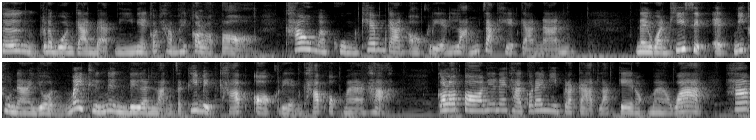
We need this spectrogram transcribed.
ซึ่งกระบวนการแบบนี้เนี่ยก็ทำให้กรอตอเข้ามาคุมเข้มการออกเหรียญหลังจากเหตุการณ์นั้น ในวันที่ 11 มิถุนายนไม่ถึง 1 เดือนหลังจากที่บิตคัพออกเหรียญคัพออกมาค่ะกรตเนี่ยนะคะก็ได้มีประกาศหลักเกณฑ์ออกมาว่า ห้าม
